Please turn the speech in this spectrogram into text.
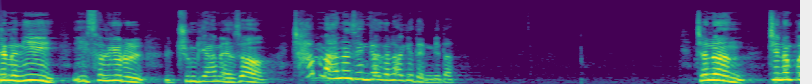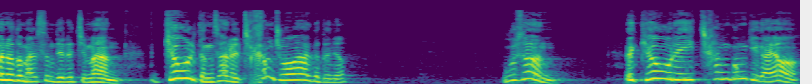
저는 이, 이 설교를 준비하면서 참 많은 생각을 하게 됩니다. 저는 지난번에도 말씀드렸지만 겨울 등산을 참 좋아하거든요. 우선 겨울에 이 찬 공기가요.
